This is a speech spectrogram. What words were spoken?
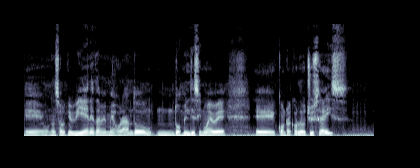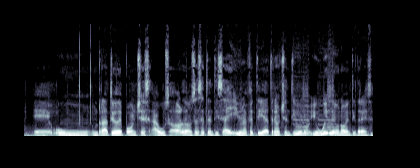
Eh, un lanzador que viene también mejorando. Un 2019 eh, con récord de 8 y 6. un, un, ratio de ponches abusador de 11.76 y una efectividad de 3.81 y un whip de 1.23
